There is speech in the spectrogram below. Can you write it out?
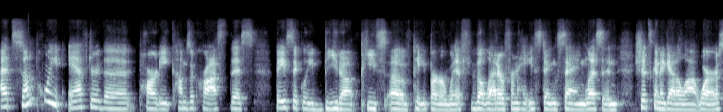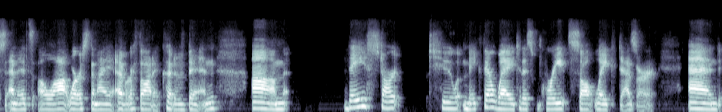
At some point after the party comes across this basically beat up piece of paper with the letter from Hastings saying, listen, shit's going to get a lot worse. And it's a lot worse than I ever thought it could have been. Um, they start to make their way to this great Salt Lake desert. And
